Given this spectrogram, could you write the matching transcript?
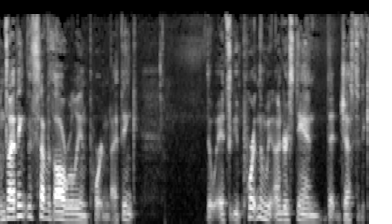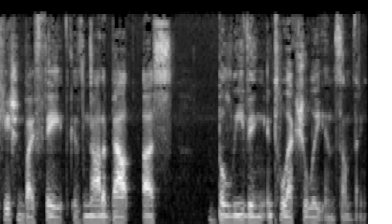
And so I think this stuff is all really important. I think it's important that we understand that justification by faith is not about us believing intellectually in something,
